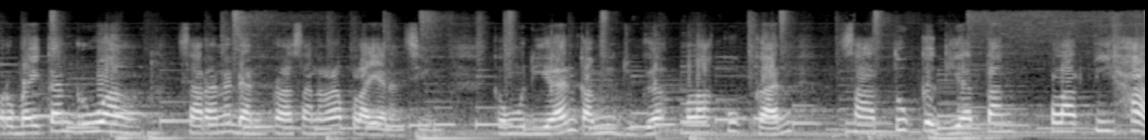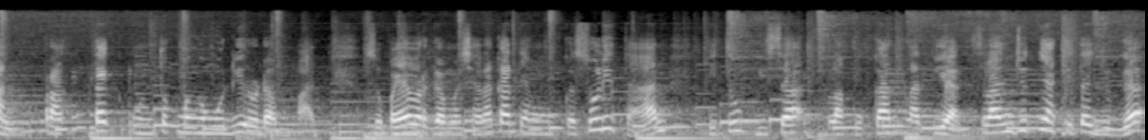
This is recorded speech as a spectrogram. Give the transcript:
perbaikan ruang sarana dan prasarana pelayanan SIM. Kemudian kami juga melakukan satu kegiatan pelatihan praktek untuk mengemudi roda 4 supaya warga masyarakat yang kesulitan itu bisa melakukan latihan. Selanjutnya kita juga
